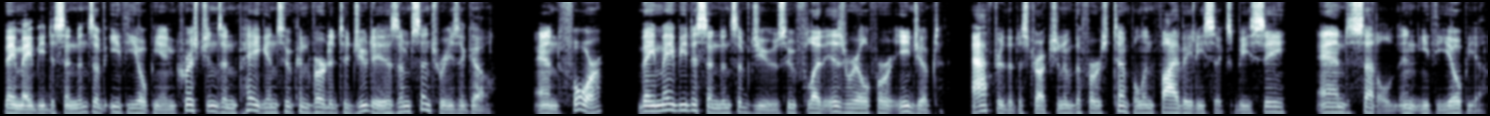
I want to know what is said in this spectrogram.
They may be descendants of Ethiopian Christians and pagans who converted to Judaism centuries ago. And 4. They may be descendants of Jews who fled Israel for Egypt after the destruction of the first temple in 586 BC and settled in Ethiopia.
